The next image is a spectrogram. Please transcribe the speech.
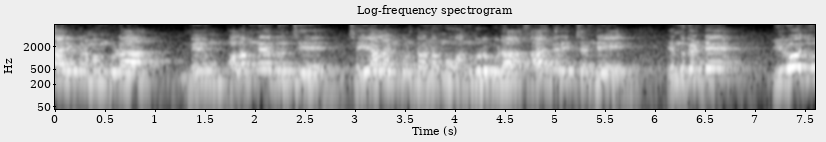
కార్యక్రమం కూడా మేము పొలంనేరు నుంచి చేయాలనుకుంటున్నాము. అందరూ కూడా సహకరించండి. ఎందుకంటే ఈరోజు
